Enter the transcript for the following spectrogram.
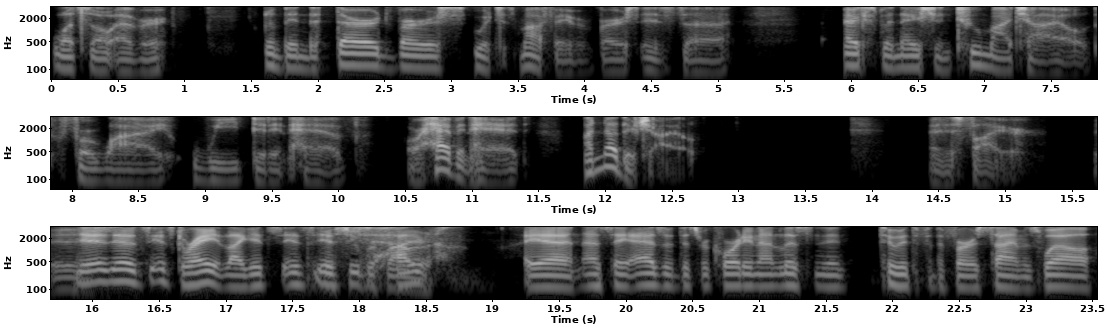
whatsoever. And then the third verse, which is my favorite verse, is the explanation to my child for why we didn't have or haven't had another child. And it's fire. It yeah, it's it's great. Like it's it's it's super I- fire. Yeah, and I say as of this recording, I listened to it for the first time as well,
